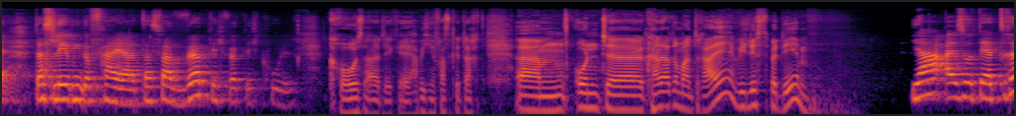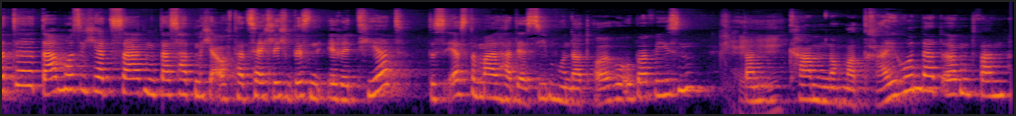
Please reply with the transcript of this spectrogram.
das Leben gefeiert. Das war wirklich, wirklich cool. Großartig, habe ich mir fast gedacht. Ähm, und äh, Kandidat Nummer drei, wie lief es bei dem? Ja, also der dritte, da muss ich jetzt sagen, das hat mich auch tatsächlich ein bisschen irritiert. Das erste Mal hat er 700 Euro überwiesen. Okay. Dann kamen nochmal 300 irgendwann.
